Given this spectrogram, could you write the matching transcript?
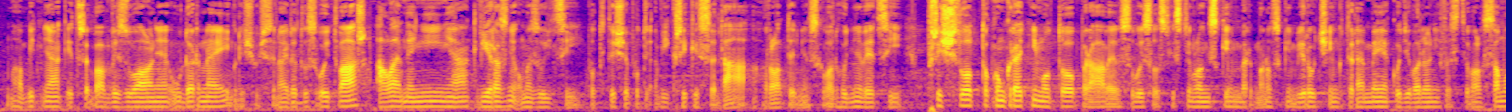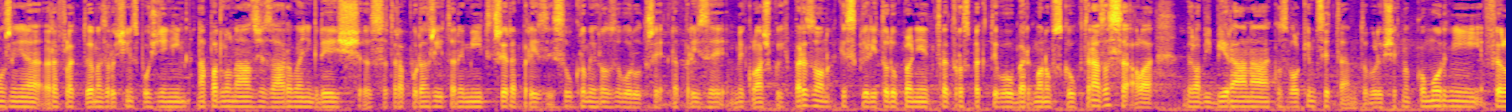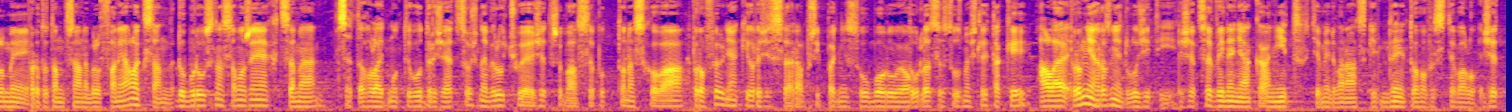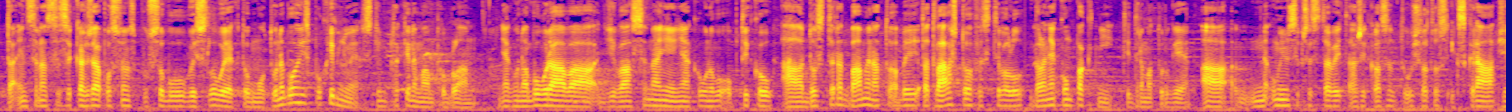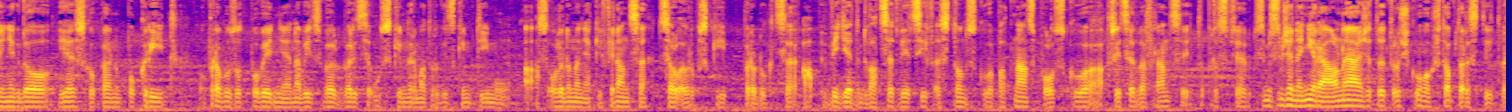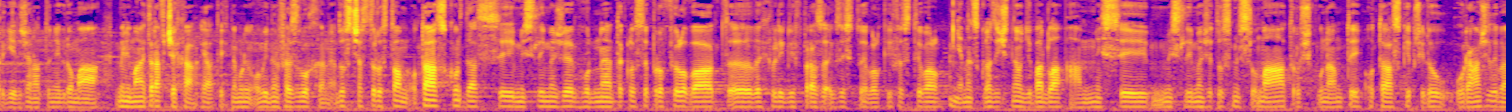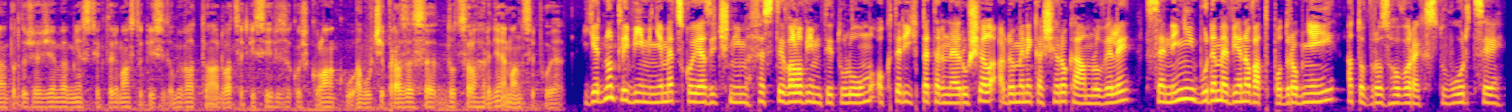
má být nějak i třeba vizuálně úderný, když už si najde tu svoji tvář, ale není nějak výrazně omezující. Pod ty šepoty a výkřiky se dá relativně schovat hodně věcí. Přišlo to konkrétní moto právě v souvislosti s tím loňským Bergmanovským výročím, které my jako divadelní festival samozřejmě reflektujeme s ročním spožděním. Napadlo nás, že zároveň, když se teda podaří tady mít tři reprízy soukromých rozhovorů, tři reprízy Mikuláškových person, je skvělé to doplnit retrospektivou Bergmanovskou, která zase ale byla vybírána jako s velkým citem. To byly všechno komorní filmy, proto tam třeba nebyl Fanny Alexander. Do budoucna samozřejmě chceme se toho leitmotivu držet, což nevylučuje, že třeba se pod to neschová profil nějakého režiséra, případně souboru. Jo. Touhle cestou jsme šli taky, ale pro mě je hrozně důležitý, že se vyne nějaká nit těmi 12 dny toho festivalu, že ta inscenace se každá po svém způsobu vyslovuje k tomu, tu nebo ho spochybňuje, s tím taky nemám problém. Nějak ho nabourává, dívá se na něj nějakou novou optikou a dost teda dbáme na to, aby ta tvář toho festivalu byla nějak kompaktní, ty dramaturgie. A neumím si představit, a říkal jsem to už letos xkrát, že někdo je schopen pokrýt opravdu zodpovědně, navíc ve velice úzkým dramaturgickým týmu a s ohledem na nějaké finance celoevropské produkce a vidět 20 věcí v Estonsku a 15 v Polsku a 30 ve Francii. To prostě si myslím, že není reálné a že to je trošku hochštapterství tvrdit, že na to někdo má. Minimálně teda v Čechách, já teď nemluvím o Wiedenfestwochen. Dost často dostávám otázku, zda si myslíme, že je vhodné takhle se profilovat eh, ve chvíli, kdy v Praze existuje velký festival německojazyčného divadla a my si myslíme, že to smysl má. Trošku nám ty otázky přijdou urážlivé, protože žijeme ve městě, který má 100 000 obyvatel 20 000 vysokoškoláků a vůči Praze se docela hrdě emancipuje. Jednotlivým německojazyčným festivalovým titulům, o kterých Petr Nerušil a Dominika Široká mluvili, se nyní budeme věnovat podrobněji, a to v rozhovorech s tvůrci.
